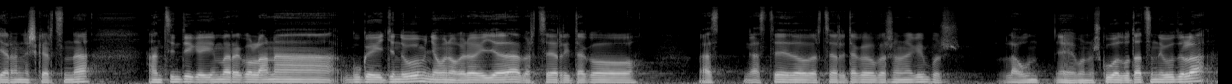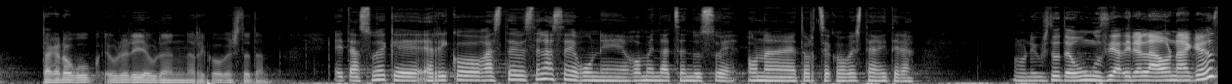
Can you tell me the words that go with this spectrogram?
jarran eskertzen da antzintik egin barreko lana guk egiten dugu, baina bueno, gero egia da bertze herritako gazte edo bertze herritako personekin pues, lagun, e, bueno, esku bat botatzen digutela, eta gero guk eureri euren herriko bestetan. Eta zuek eh, herriko gazte bezala ze egun eh, gomendatzen duzue ona etortzeko beste egitera? Bueno, nik uste dut egun guzia direla onak ez.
